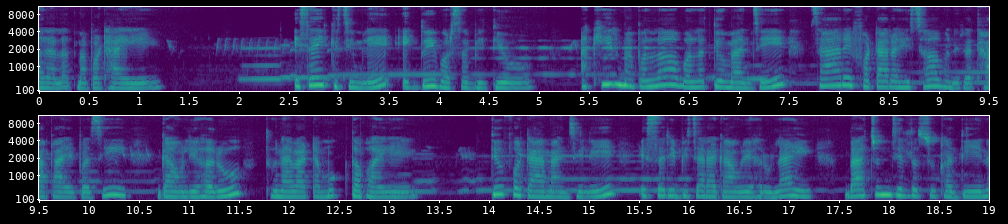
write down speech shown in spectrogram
अदालतमा पठाए। यसै किसिमले एक दुई वर्ष बित्यो। आखिरमा बल्ल बल्ल त्यो मान्छे साह्रै फटा रहेछ भनेर थाहा पाएपछि गाउँलेहरू थुनाबाट मुक्त भए। त्यो फटा मान्छेले यसरी बिचरा गाउँलेहरूलाई बाचुन्जेल त सुख दिएन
